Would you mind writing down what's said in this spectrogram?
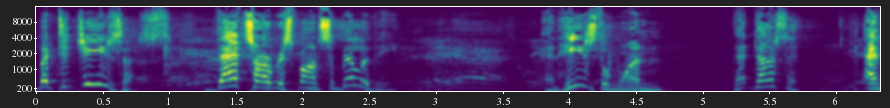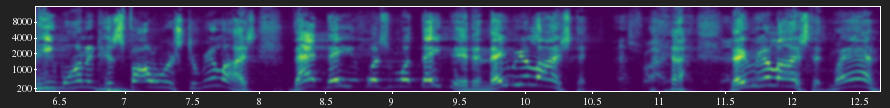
but to Jesus. That's our responsibility. And He's the one that does it. And he wanted his followers to realize that day it wasn't what they did, and they realized it. That's right. That's they realized it. Man,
